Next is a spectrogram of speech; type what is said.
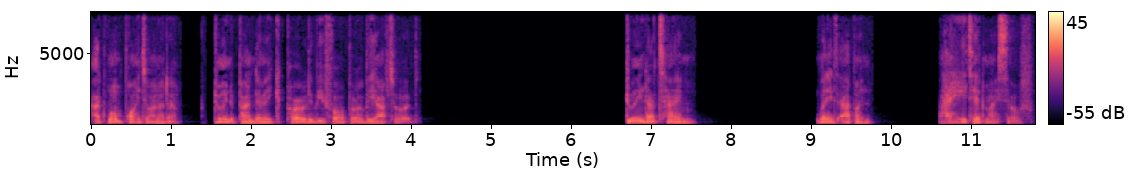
at one point or another during the pandemic, probably before, probably afterward. During that time, when it happened, I hated myself.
